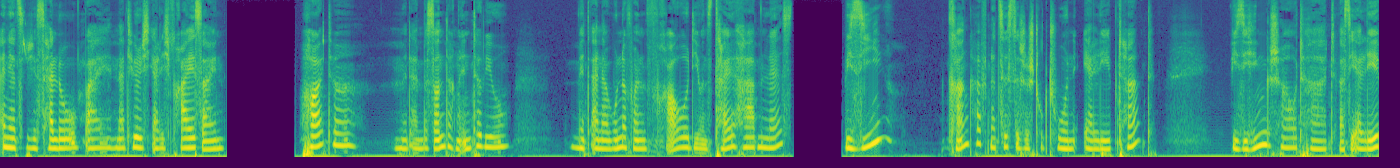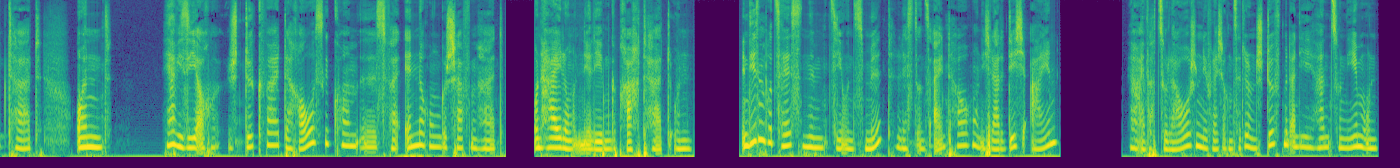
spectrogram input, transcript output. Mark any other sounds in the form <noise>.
Ein herzliches Hallo bei Natürlich Ehrlich Frei Sein. Heute mit einem besonderen Interview mit einer wundervollen Frau, die uns teilhaben lässt, wie sie krankhaft narzisstische Strukturen erlebt hat, wie sie hingeschaut hat, was sie erlebt hat und ja, wie sie auch ein Stück weit da rausgekommen ist, Veränderungen geschaffen hat und Heilung in ihr Leben gebracht hat. Und in diesem Prozess nimmt sie uns mit, lässt uns eintauchen und ich lade dich ein, ja, einfach zu lauschen, dir vielleicht auch einen Zettel und einen Stift mit an die Hand zu nehmen und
